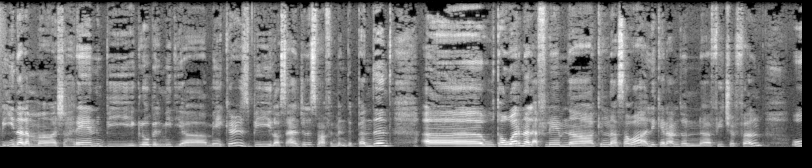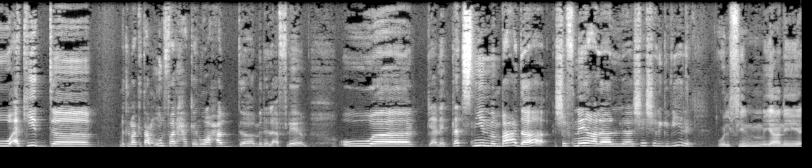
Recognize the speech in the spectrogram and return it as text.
بقينا لما شهرين ب Global Media Makers بلوس انجلوس مع Film Independent آه وطورنا الافلامنا كلنا سوا اللي كان عندهم feature film وأكيد آه مثل ما كنت عم أقول فرحة كان واحد آه من الأفلام. و يعني ثلاث سنين من بعدها شفناه على الشاشة الكبيرة. والفيلم يعني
